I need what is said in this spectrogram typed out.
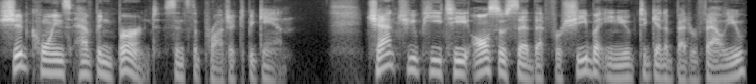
SHIB coins have been burned since the project began. ChatGPT also said that for Shiba Inu to get a better value,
